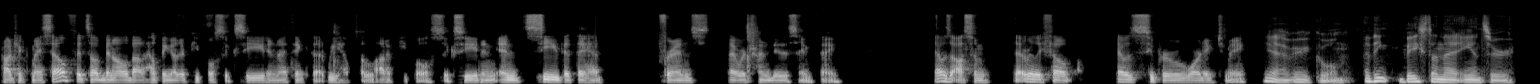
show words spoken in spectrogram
project myself. It's all been all about helping other people succeed. And I think that we helped a lot of people succeed and, and see that they had friends that were trying to do the same thing. That was awesome. That really felt, that was super rewarding to me. Yeah, very cool. I think based on that answer,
